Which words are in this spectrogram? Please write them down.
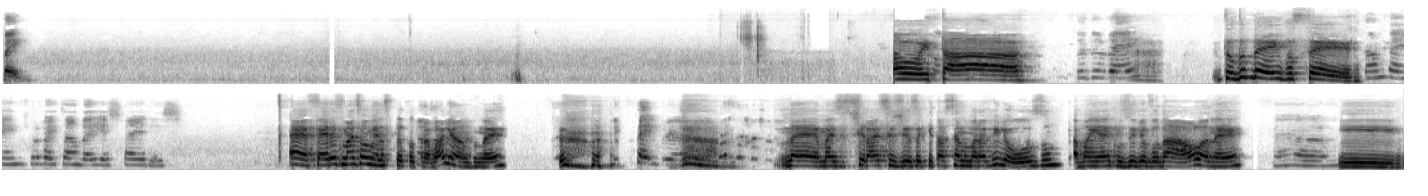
Bem, Oi, tá. Tudo bem? Tudo bem, você? Também, aproveitando aí as férias. É, férias mais ou menos, porque eu tô trabalhando, né? Sempre, né? né? Mas tirar esses dias aqui tá sendo maravilhoso. Amanhã, inclusive, eu vou dar aula, né? Uhum. E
